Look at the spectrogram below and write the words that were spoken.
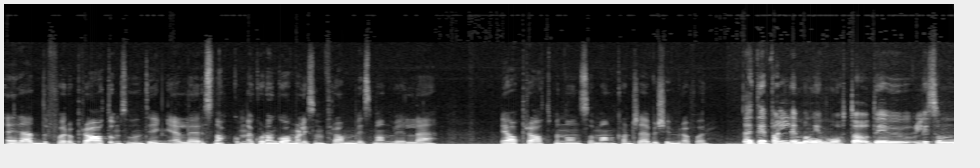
redd for å prate om sånne ting eller snakke om det. Hvordan går man liksom fram hvis man vil eh, ja, prate med noen som man kanskje er bekymra for? Nei, Det er veldig mange måter, og det er jo litt sånn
